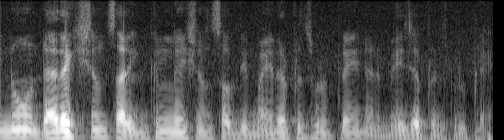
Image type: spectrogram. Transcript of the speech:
you know directions or inclinations of the minor principal plane and major principal plane.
